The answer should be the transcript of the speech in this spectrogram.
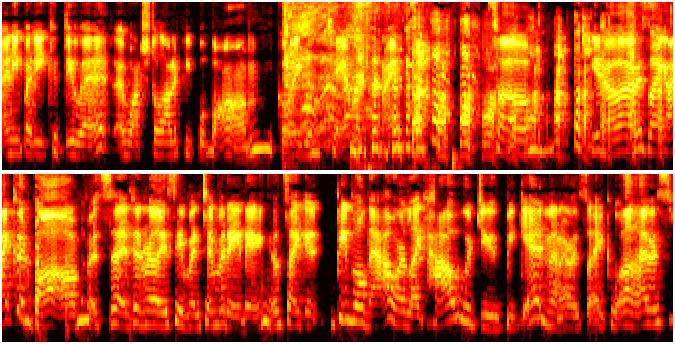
anybody could do it. I watched a lot of people bomb going to amateur nights. So, you know, I was like, I could bomb. It's, it didn't really seem intimidating. It's like it, people now are like, how would you begin? And I was like, well, I was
